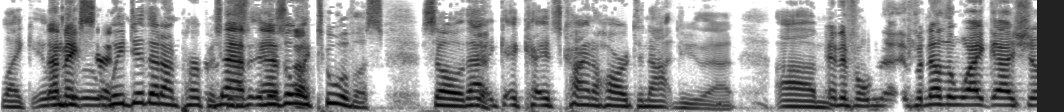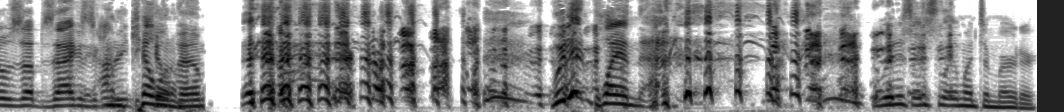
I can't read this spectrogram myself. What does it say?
Like it- we, makes did, sense. we did that on purpose. Math there's only up. two of us, so that it- it's kind of hard to not do that. Um, And if a, if another white guy shows up, Zach is I'm to kill killing him. we didn't plan that. we just instantly went to murder.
